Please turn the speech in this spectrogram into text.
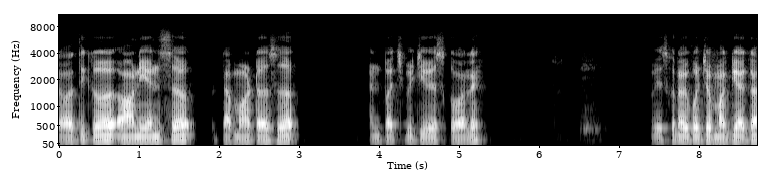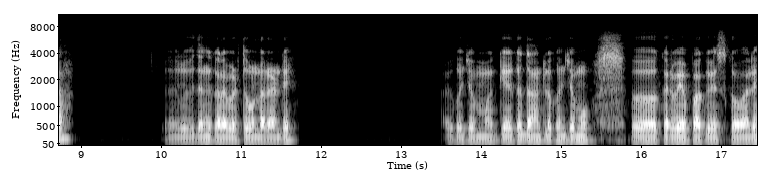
తర్వాతకి ఆనియన్స్ టమాటోస్ అండ్ పచ్చిమిర్చి వేసుకోవాలి. వేసుకుని అవి కొంచెం మగ్గాక ఈ విధంగా కలబెడుతూ ఉండాలండి. అవి కొంచెం మగ్గాక దాంట్లో కొంచెము కరివేపాకు వేసుకోవాలి.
